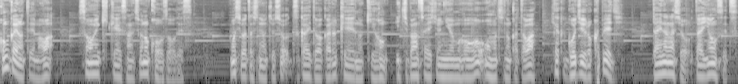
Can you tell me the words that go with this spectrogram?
今回のテーマは損益計算書の構造です。もし私の著書使いでわかる経営の基本一番最初に読む本をお持ちの方は156ページ。第7章第4節。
